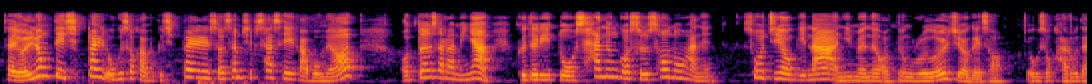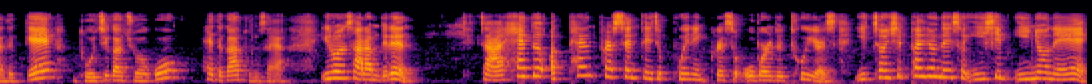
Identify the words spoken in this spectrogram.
자, 연령대 18, 여기서 가볼게. 18에서 34세에 가보면, 어떤 사람이냐? 그들이 또 사는 것을 선호하는, 소지역이나 아니면은 어떤 루럴 지역에서, 여기서 괄호 닫을게. 도지가 주어고, 헤드가 동사야. 이런 사람들은 자, had a 10 percentage point increase over the two years. 2018년에서 22년에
